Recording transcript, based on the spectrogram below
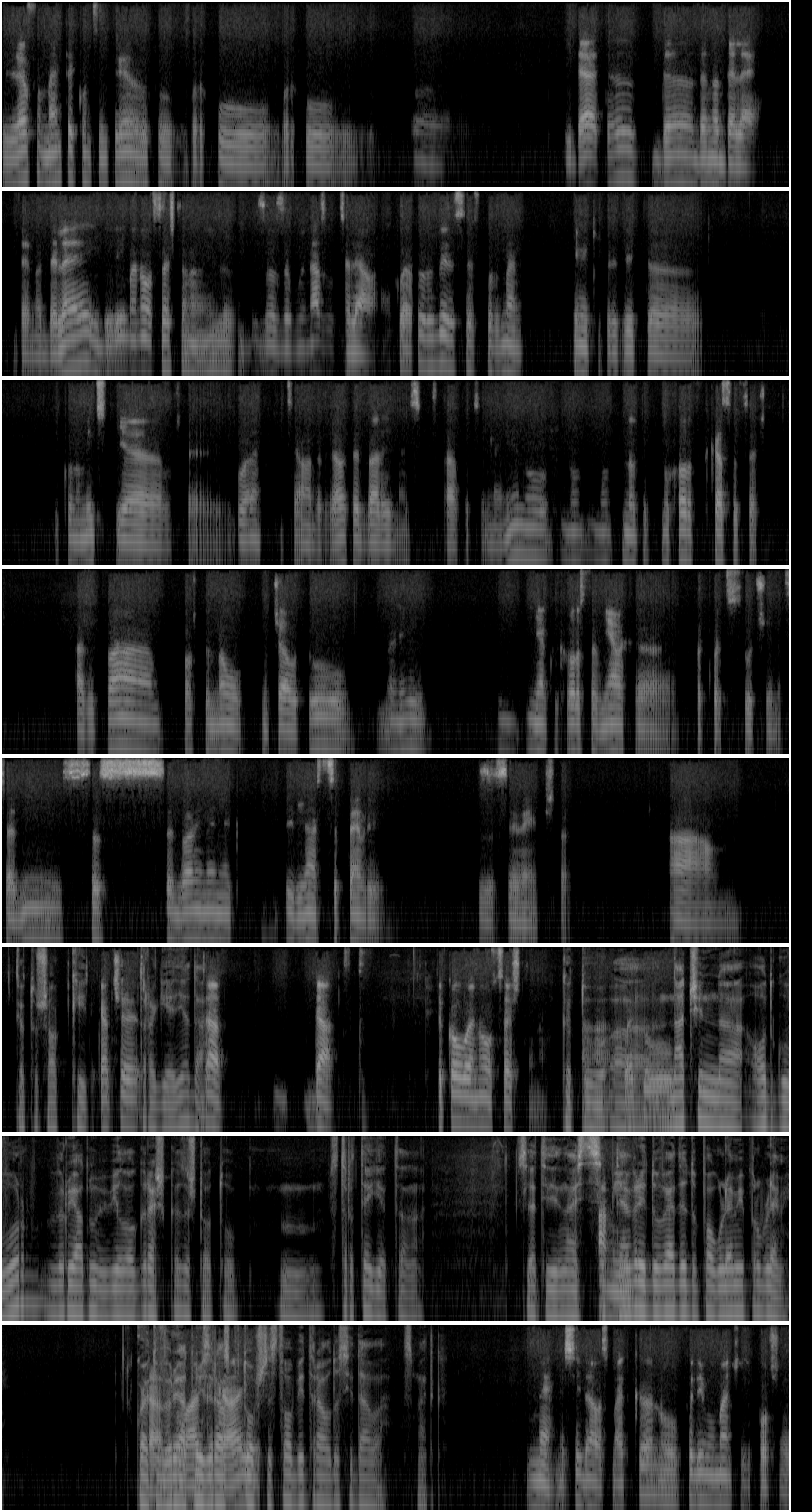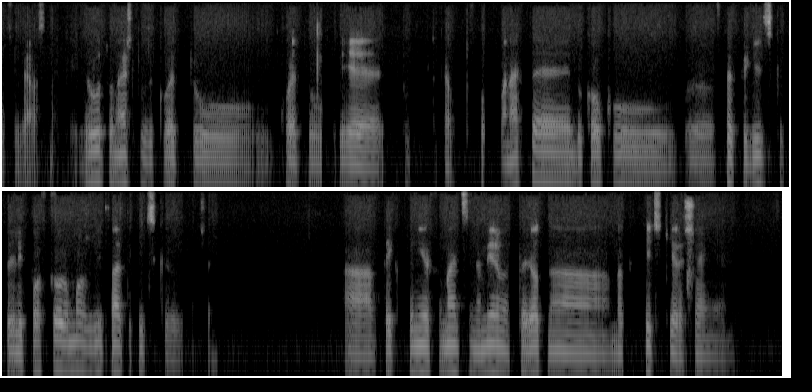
Израел в момента е концентриран върху, върху, върху е, идеята да, да наделее. Да наделее и дори има едно усещане нали, за, за, за война за оцеляване, което разбира се, според мен, имайки предвид економическия въобще военен потенциал на държавата едва ли не се поставя под съмнение, но, но, но, но, но хората така се усещат. А затова още много в началото нали, някои хора сравняваха това, което се случи на седми с едва ли не някакъв 11 септември за Съединените щати. Като шок и така, че, трагедия, да. Да, да такова едно усещане. Като а, което... начин на отговор, вероятно би било грешка, защото м- стратегията на след 11 ами- септември ами... доведе до по-големи проблеми. Което да, вероятно е израелското и... общество би трябвало да си дава сметка. Не, не си дава сметка, но в един момент ще започне да си дава сметка. И другото нещо, за което, което вие така споменахте е доколко стратегическата или по-скоро може би това е тактическа значение А, тъй като ние в момента се намираме в период на, на тактически решения.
